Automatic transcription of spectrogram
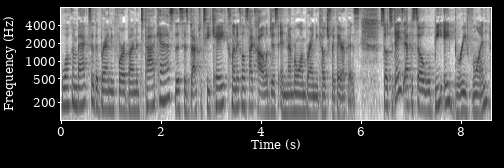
Welcome back to the Branding for Abundance podcast. This is Dr. TK, clinical psychologist and number one branding coach for therapists. So today's episode will be a brief one.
